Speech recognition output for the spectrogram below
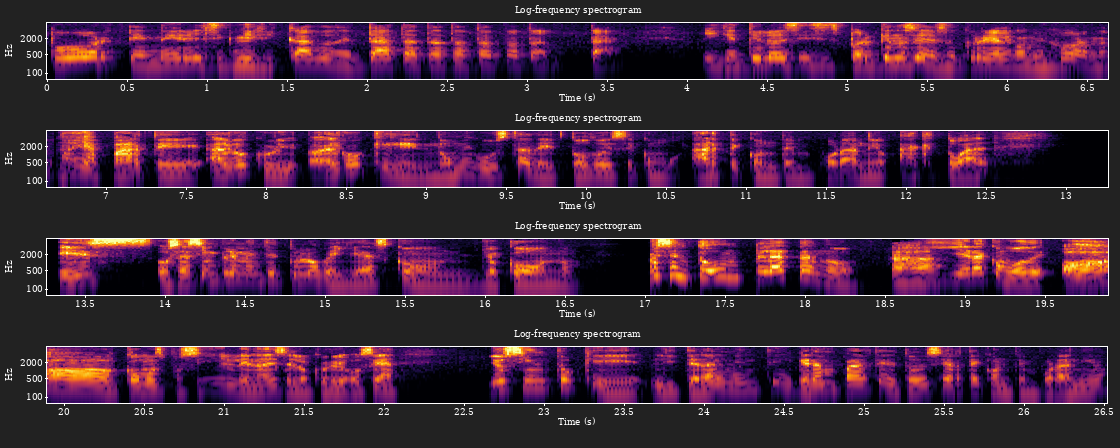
por tener el significado de ta ta ta ta ta ta ta y que tú lo dices, ¿por qué no se les ocurre algo mejor, no? No, y aparte, algo algo que no me gusta de todo ese como arte contemporáneo actual es, o sea, simplemente tú lo veías con Yoko Ono. Presentó un plátano. Ajá. Y era como de, oh, ¿cómo es posible? Nadie se le ocurrió. O sea, yo siento que literalmente gran parte de todo ese arte contemporáneo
